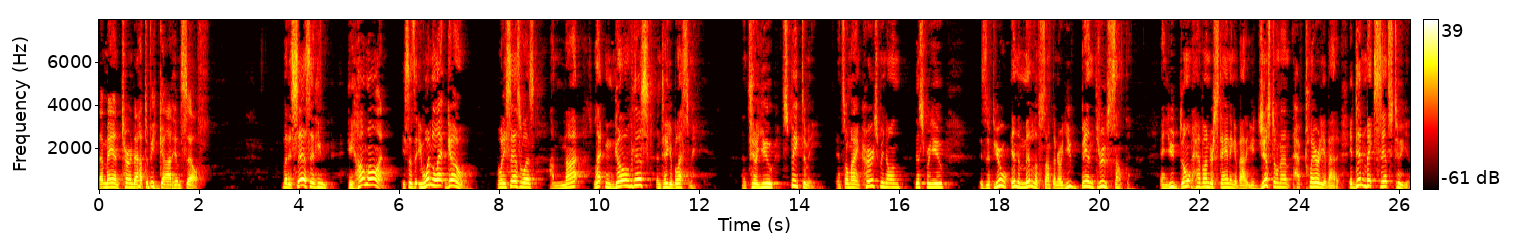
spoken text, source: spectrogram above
That man turned out to be God himself. But it says that he, he hung on. He says that he wouldn't let go. What he says was, I'm not letting go of this until you bless me, until you speak to me. And so my encouragement on this for you is if you're in the middle of something or you've been through something, and you don't have understanding about it. You just don't have clarity about it. It didn't make sense to you.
